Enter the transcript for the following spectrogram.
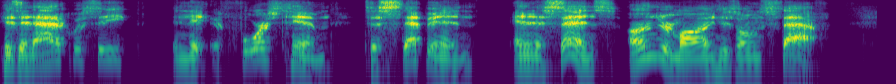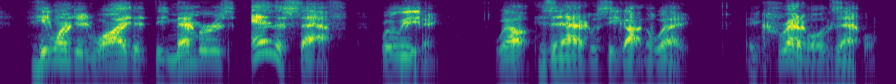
His inadequacy ina- forced him to step in and, in a sense, undermine his own staff. He wondered why the, the members and the staff were leaving. Well, his inadequacy got in the way. Incredible example.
